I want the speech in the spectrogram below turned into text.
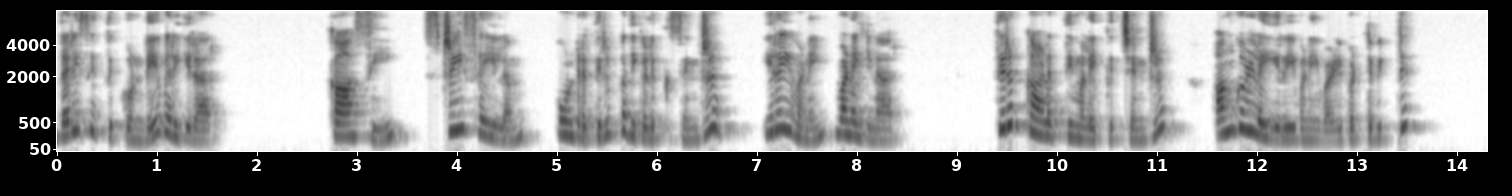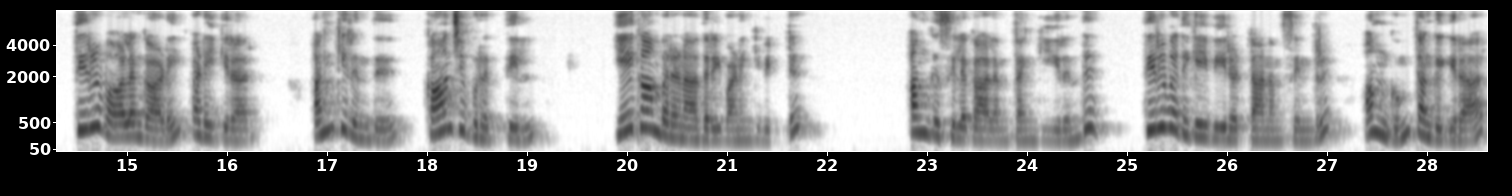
தரிசித்துக் கொண்டே வருகிறார். காசி ஸ்ரீசைலம் போன்ற திருப்பதிகளுக்கு சென்று இறைவனை வணங்கினார். திருக்காலத்தி மலைக்குச் சென்று அங்குள்ள இறைவனை வழிபட்டுவிட்டு திருவாலங்காடை அடைகிறார். அங்கிருந்து காஞ்சிபுரத்தில் ஏகாம்பரநாதரை வணங்கிவிட்டு அங்கு சில காலம் தங்கியிருந்து திருவதிகை வீரட்டானம் சென்று அங்கும் தங்குகிறார்.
